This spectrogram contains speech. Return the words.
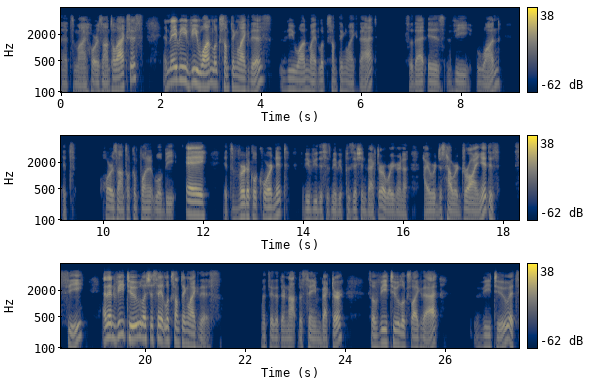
That's my horizontal axis. And maybe V1 looks something like this. V1 might look something like that. So that is V1. Its horizontal component will be A. Its vertical coordinate if you view this as maybe a position vector, or where you're going to, how we're just how we're drawing it, is c. And then v2, let's just say it looks something like this. Let's say that they're not the same vector. So v2 looks like that. v2, its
